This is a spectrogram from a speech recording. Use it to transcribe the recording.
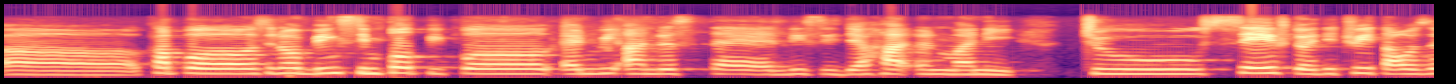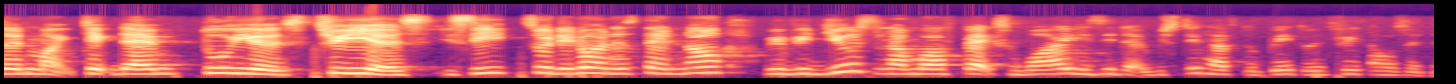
uh, couples, you know, being simple people, and we understand this is their hard-earned money. To save twenty-three thousand might take them two years, three years. You see, so they don't understand. Now we reduce the number of packs. Why is it that we still have to pay twenty-three thousand?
